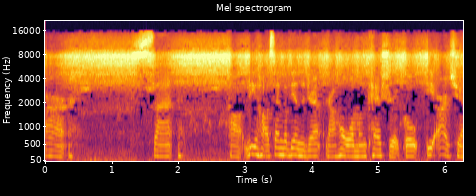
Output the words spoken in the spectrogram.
二、三。好，立好三个辫子针，然后我们开始钩第二圈。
